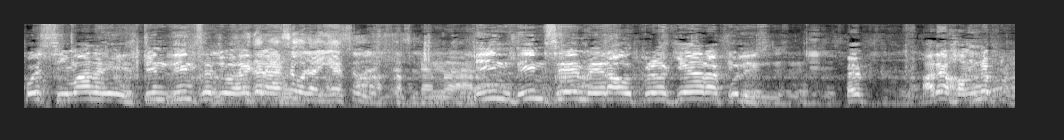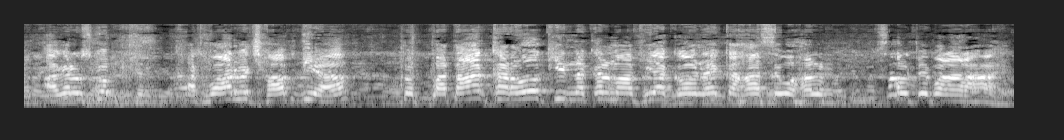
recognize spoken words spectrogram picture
कोई सीमा नहीं है। तीन दिन से जो इधर है ऐसे हो जाइए ऐसे हो जाइए। तीन दिन से मेरा उत्पीड़न किया जा रहा है पुलिस। अरे हमने अगर उसको अखबार में छाप दिया तो पता करो कि नकल माफिया कौन है कहाँ से वो हल साल पेपर आ रहा है।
